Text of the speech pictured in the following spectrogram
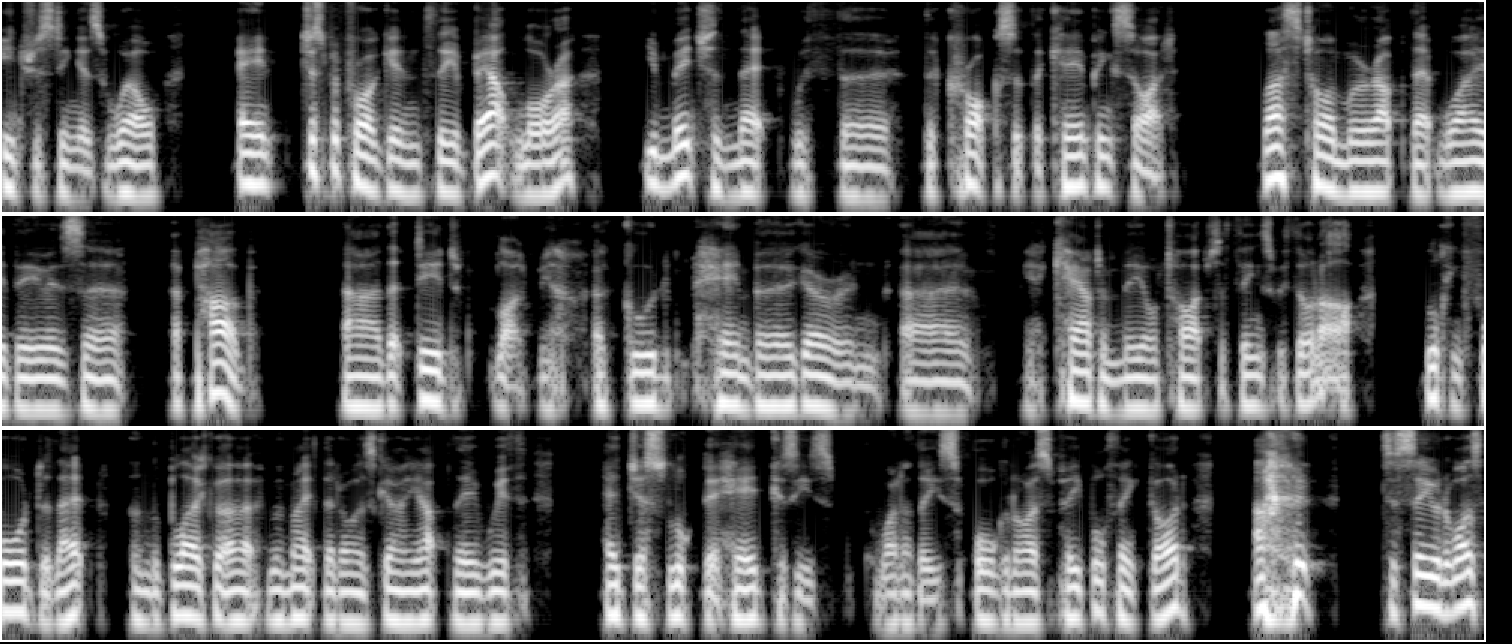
interesting as well. And just before I get into the about Laura, you mentioned that with the the crocs at the camping site. Last time we were up that way, there was a, a pub uh, that did like you know a good hamburger and uh, you know, counter meal types of things. We thought, oh, looking forward to that. And the bloke, uh, my mate that I was going up there with, had just looked ahead because he's one of these organised people, thank God, uh, to see what it was.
